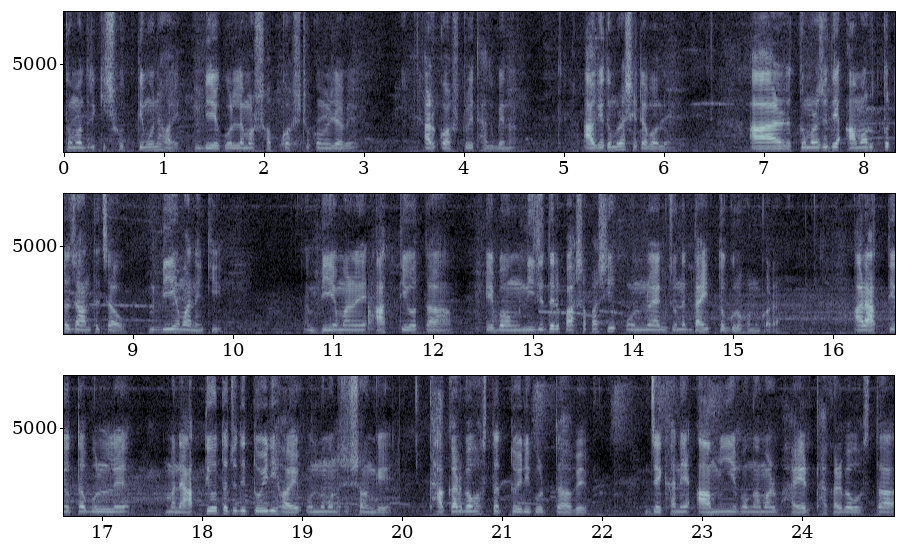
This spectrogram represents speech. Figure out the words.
তোমাদের কি সত্যি মনে হয়? বিয়ে করলে আমার সব কষ্ট কমে যাবে? আর কষ্টই থাকবে না। আগে তোমরা সেটা বলো। আর তোমরা যদি আমার উত্তরটা জানতে চাও, বিয়ে মানে কি? বিয়ে মানে আত্মীয়তা এবং নিজেদের পাশাপাশি অন্য একজনের দায়িত্ব গ্রহণ করা। আর আত্মীয়তা বললে মানে আত্মীয়তা যদি তৈরি হয় অন্য মানুষের সঙ্গে, থাকার ব্যবস্থা তৈরি করতে হবে। যেখানে আমি এবং আমার ভাইয়ের থাকার ব্যবস্থা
